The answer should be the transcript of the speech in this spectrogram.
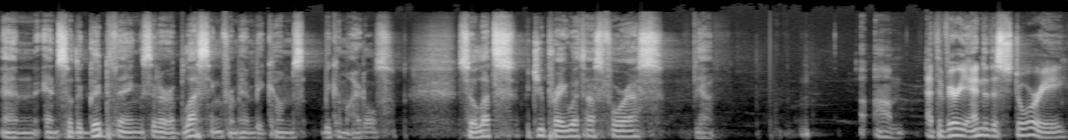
And and so the good things that are a blessing from him becomes become idols. So let's would you pray with us for us? Yeah. Um, at the very end of the story,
